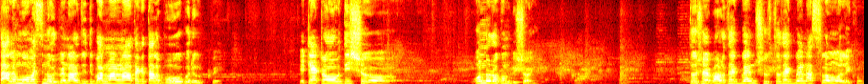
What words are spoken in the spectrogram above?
তাহলে মৌমাছি নড়বে না, আর যদি বান মারা না থাকে তাহলে ভো করে উঠবে। এটা একটা অদৃশ্য অন্যরকম বিষয়। তো সবাই ভালো থাকবেন, সুস্থ থাকবেন, আসসালামু আলাইকুম।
